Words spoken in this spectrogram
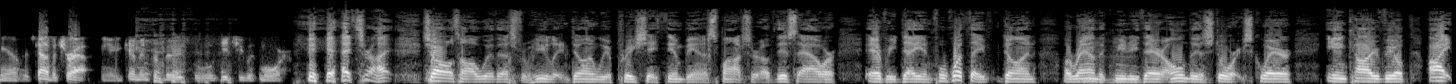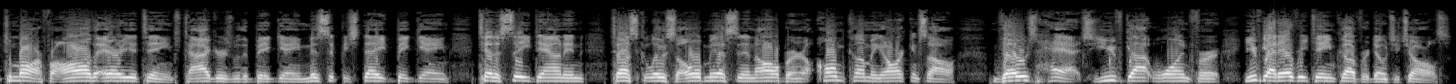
you know, it's kind of a trap. You know, you come in for boots, but we'll get you with more. That's right. Charles Hall with us from Hewlett and Dunn. We appreciate them being a sponsor of this hour every day and for what they've done around the community there on the historic square in Collierville. All right, tomorrow for all the area teams, Tigers with a big game, Mississippi State big game, Tennessee down in Tuscaloosa, Ole Miss in Auburn, homecoming at Arkansas. Those hats, you've got one for, you've got every team covered, don't you, Charles?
